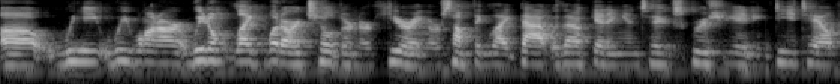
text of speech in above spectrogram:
uh, we we want our we don't like what our children are hearing or something like that without getting into excruciating detail.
